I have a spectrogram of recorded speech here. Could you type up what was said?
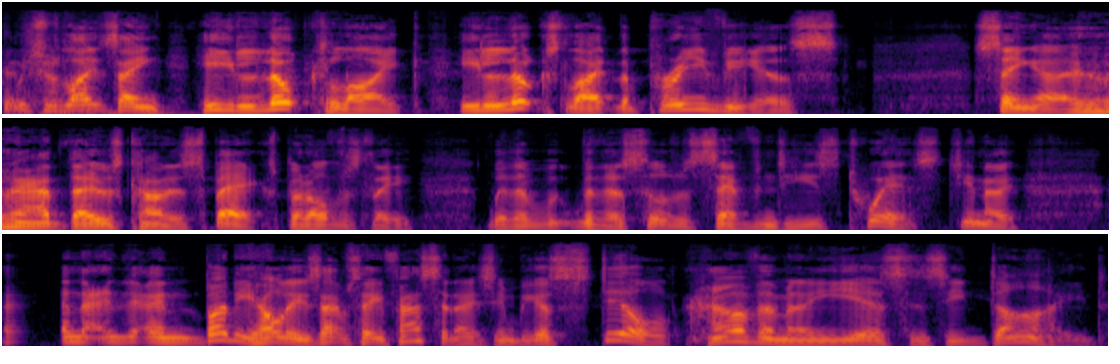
which was like saying he looked like, he looks like the previous singer who had those kind of specs, but obviously with a with a sort of seventies twist, you know. And, and and Buddy Holly is absolutely fascinating because still, however many years since he died,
